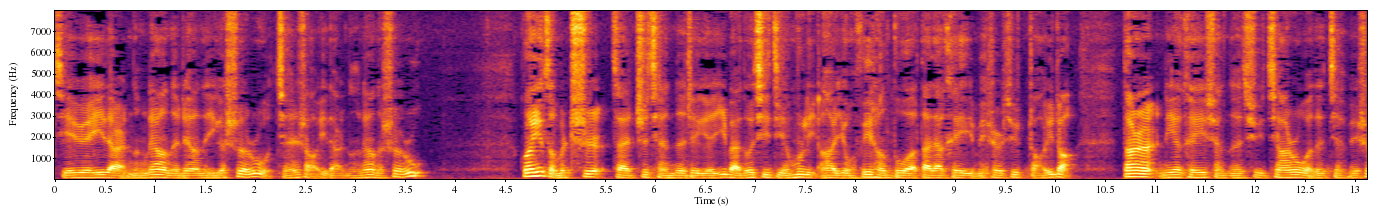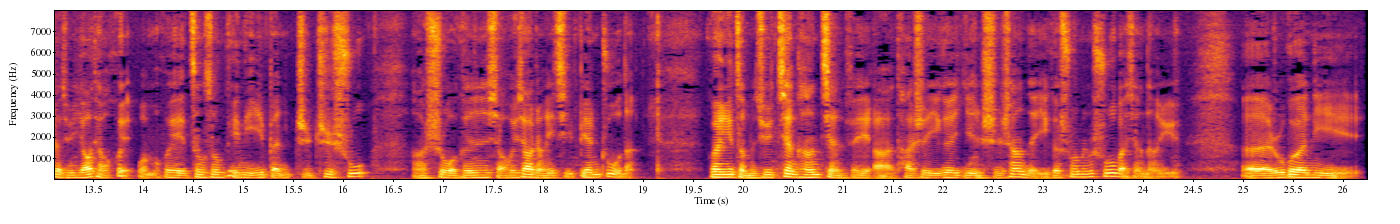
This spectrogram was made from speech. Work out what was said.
节约一点能量的这样的一个摄入，减少一点能量的摄入。关于怎么吃，在之前的这个一百多期节目里啊，有非常多，大家可以没事去找一找。当然，你也可以选择去加入我的减肥社群“窈窕会”，我们会赠送给你一本纸质书，啊，是我跟小辉校长一起编著的，关于怎么去健康减肥啊，它是一个饮食上的一个说明书吧，相当于。呃，如果你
